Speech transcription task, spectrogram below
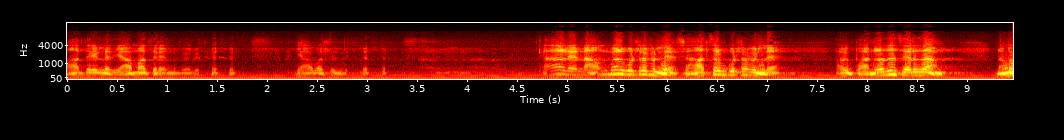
மாத்திரை இல்லை அது ஏமாத்திரன்னு என்ன பேரு காரணம் என்ன? அவங்க மேல குற்றம் இல்லை. சாஸ்திரம் குற்றம் இல்லை. அவங்க பண்ணுறதும் சரிதான். நம்ம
